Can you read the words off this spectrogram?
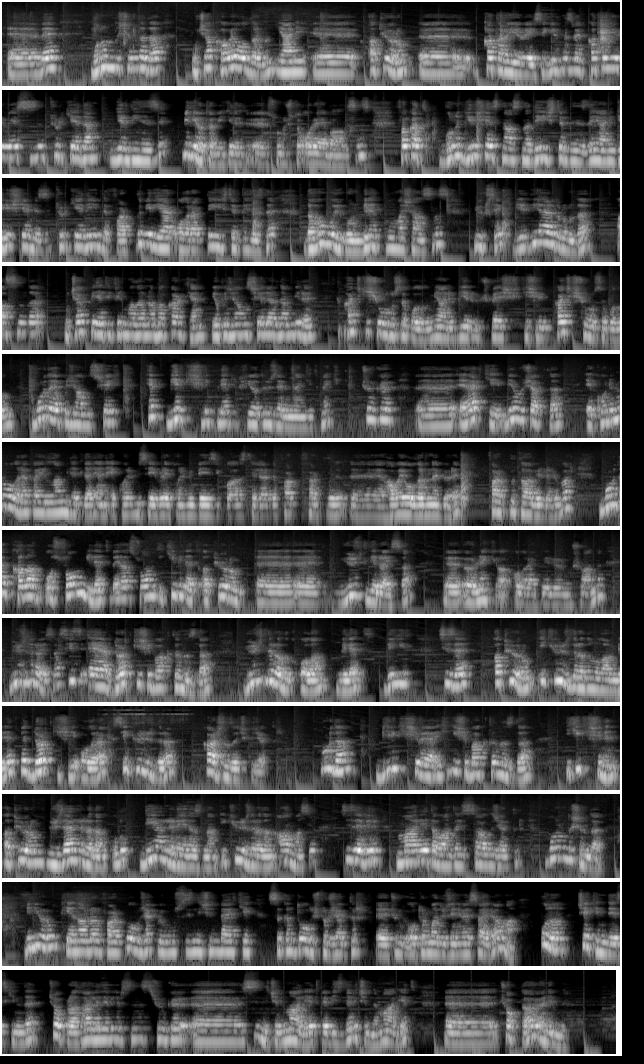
E, ve bunun dışında da uçak hava yollarının yani e, atıyorum e, Qatar Airways'e girdiniz ve Qatar Airways sizin Türkiye'den girdiğinizi biliyor tabii ki de e, sonuçta oraya bağlısınız. Fakat bunu giriş esnasında değiştirdiğinizde yani giriş yerinizi Türkiye değil de farklı bir yer olarak değiştirdiğinizde daha uygun bilet bulma şansınız yüksek. Bir diğer durumda aslında uçak bileti firmalarına bakarken yapacağımız şeylerden biri kaç kişi olursak olalım yani 1, 3, 5 kişi kaç kişi olursak olalım burada yapacağımız şey hep bir kişilik bilet fiyatı üzerinden gitmek. Çünkü e, eğer ki bir uçakta ekonomi olarak ayrılan biletler yani ekonomi saver, ekonomi basic bazı farklı farklı e, hava yollarına göre farklı tabirleri var. Burada kalan o son bilet veya son iki bilet atıyorum e, 100 liraysa e, örnek olarak veriyorum şu anda. 100 liraysa siz eğer 4 kişi baktığınızda 100 liralık olan bilet değil size atıyorum 200 liradan olan bilet ve 4 kişi olarak 800 lira karşınıza çıkacaktır. Burada bir kişi veya iki kişi baktığınızda iki kişinin atıyorum 100 liradan olup diğerleri en azından 200 liradan alması size bir maliyet avantajı sağlayacaktır. Bunun dışında biliyorum PNR'ları farklı olacak ve bu sizin için belki sıkıntı oluşturacaktır. E, çünkü oturma düzeni vesaire ama bunu check-in deskinde çok rahat halledebilirsiniz. Çünkü e, sizin için maliyet ve bizler için de maliyet e, çok daha önemli.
